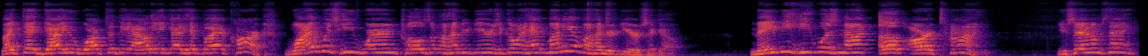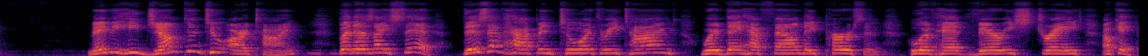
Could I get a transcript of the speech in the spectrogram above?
Like that guy who walked in the alley and got hit by a car. Why was he wearing clothes of 100 years ago and had money of 100 years ago? Maybe he was not of our time. You see what I'm saying? Maybe he jumped into our time, but as I said, this have happened two or three times where they have found a person who have had very strange. Okay,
